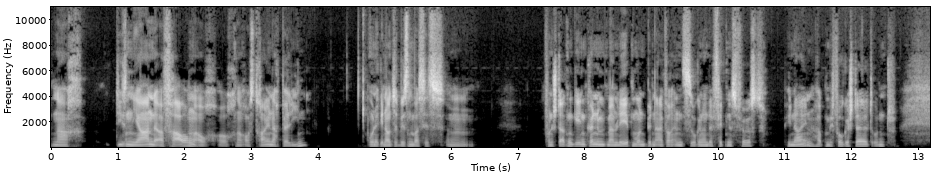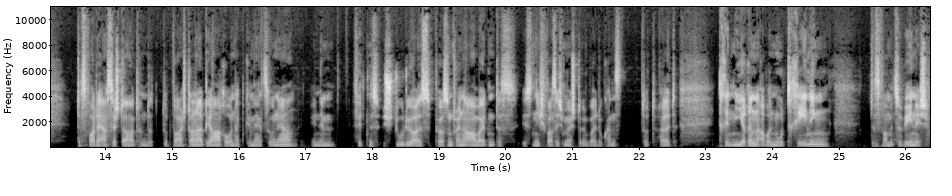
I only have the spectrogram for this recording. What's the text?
nach diesen Jahren der Erfahrung, auch, auch nach Australien, nach Berlin, ohne genau zu wissen, was jetzt ähm, vonstatten gehen könnte mit meinem Leben und bin einfach ins sogenannte Fitness First hinein, habe mich vorgestellt und das war der erste Start. Und dort war ich dreieinhalb Jahre und habe gemerkt, so, naja, in einem Fitnessstudio als Person Trainer arbeiten, das ist nicht, was ich möchte, weil du kannst dort halt trainieren, aber nur Training, das war mir zu wenig.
